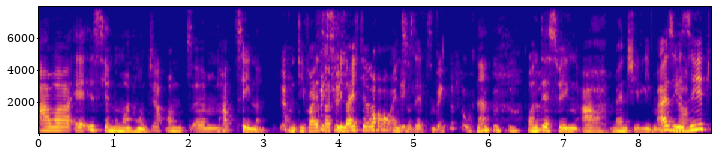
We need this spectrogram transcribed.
aber er ist ja nun mal ein Hund Ja. und ähm, hat Zähne. Ja, und die weiß er vielleicht ja doch auch einzusetzen. Ich denke schon. Ne? Und deswegen, ah, Mensch, ihr Lieben. Also ihr seht,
